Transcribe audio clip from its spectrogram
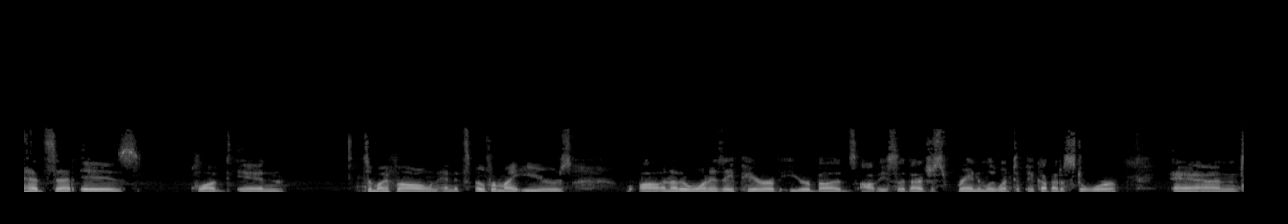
headset is plugged in to my phone and it's over my ears uh, another one is a pair of earbuds, obviously, that I just randomly went to pick up at a store, and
